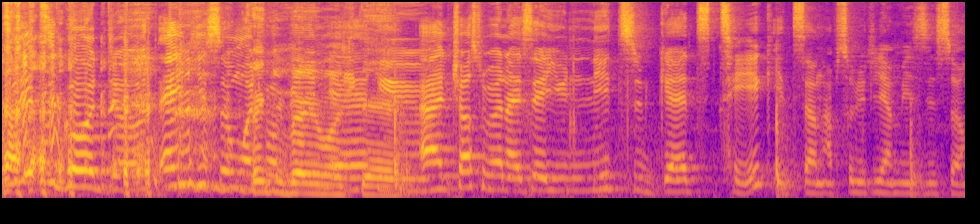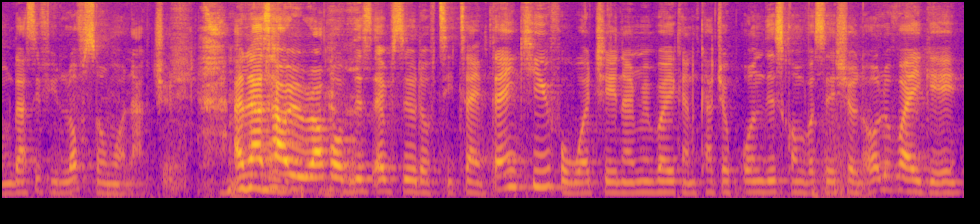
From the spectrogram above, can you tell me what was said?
you need to go, though. Thank you so much Thank for you very being much, here. yeah. Thank you. And trust me when I say you need to get Take. It's an absolutely amazing song. That's if you love someone, actually. And that's how we wrap up this episode of Tea Time. Thank you for watching. And remember, you can catch up on this conversation all over again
